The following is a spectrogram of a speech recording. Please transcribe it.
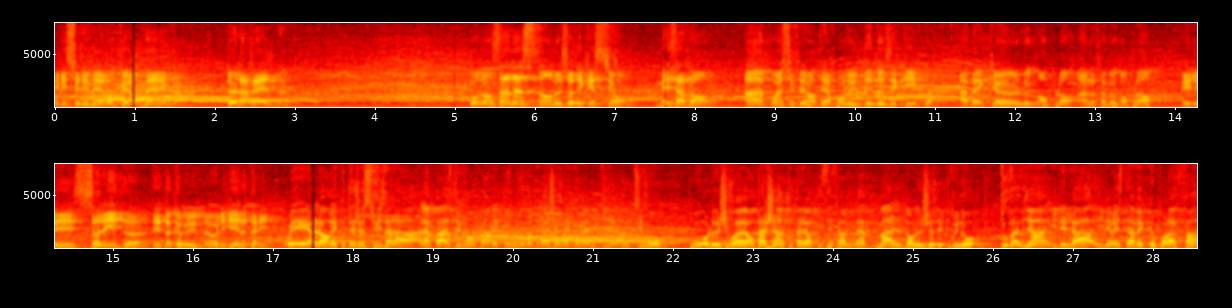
et messieurs les maires au cœur même de l'arène. Pour dans un instant le jeu des questions, mais avant, un point supplémentaire pour l'une des deux équipes avec euh, le grand plan, hein, le fameux grand plan et les solides des deux communes, Olivier et Nathalie. Oui, alors écoutez, je suis à la, base du grand plan avec deux nouveaux candidats. J'aimerais quand même dire un petit mot pour le joueur d'Agen tout à l'heure qui s'est fait ma- mal dans le jeu des pruneaux. Tout va bien, il est là, il est resté avec nous pour la fin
